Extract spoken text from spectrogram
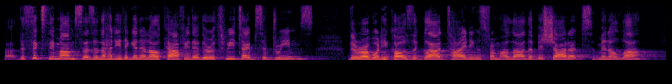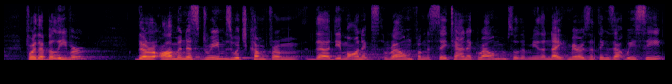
Uh, the sixth Imam says in the hadith again in Al Kafi that there are three types of dreams. There are what he calls the glad tidings from Allah, the bisharat min Allah, for the believer. There are ominous dreams which come from the demonic realm, from the satanic realm, so the, you know, the nightmares and things that we see.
